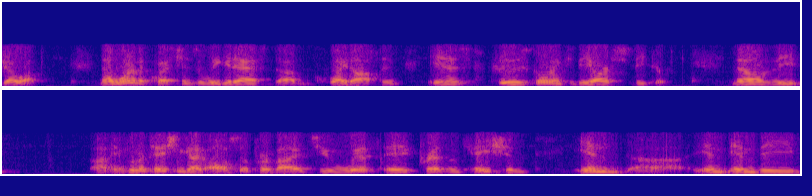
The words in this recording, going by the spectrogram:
show up. Now, one of the questions that we get asked uh, quite often is who's going to be our speaker. Now, the uh, implementation guide also provides you with a presentation in uh, in in the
